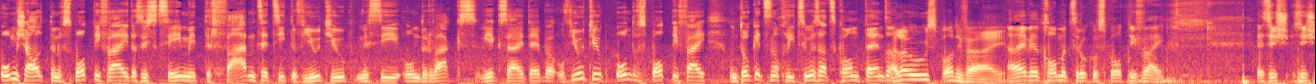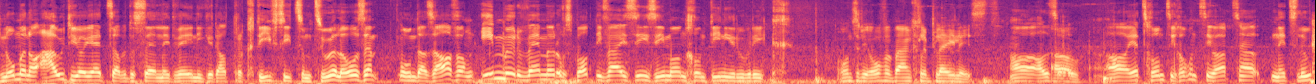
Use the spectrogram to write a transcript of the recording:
umschalten auf Spotify, das ist gesehen mit der Fernsehzeit auf YouTube. Wir sind unterwegs, wie gesagt, eben auf YouTube und auf Spotify. Und da gibt es noch ein bisschen Zusatzcontent. Hallo Spotify. Hey, willkommen zurück auf Spotify. Es ist, es ist nur noch Audio jetzt, aber das soll nicht weniger attraktiv sein zum Zuhören. Und als Anfang, immer wenn wir auf Spotify sind, Simon, kommt deine Rubrik. Unsere Ofenbänkli-Playlist. Ah, also. Ah, jetzt kommt sie, kommt sie, warte schnell, nicht zu laut.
